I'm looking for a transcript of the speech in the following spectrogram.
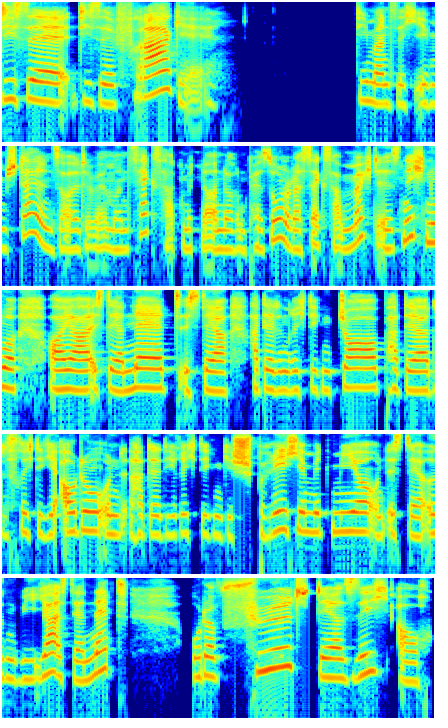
Diese diese Frage die man sich eben stellen sollte, wenn man Sex hat mit 'ner anderen Person oder Sex haben möchte, ist nicht nur: „Oh ja, ist der nett? Ist der hat der den richtigen Job? Hat der das richtige Auto und hat der die richtigen Gespräche mit mir und ist der irgendwie ja, ist der nett oder fühlt der sich auch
